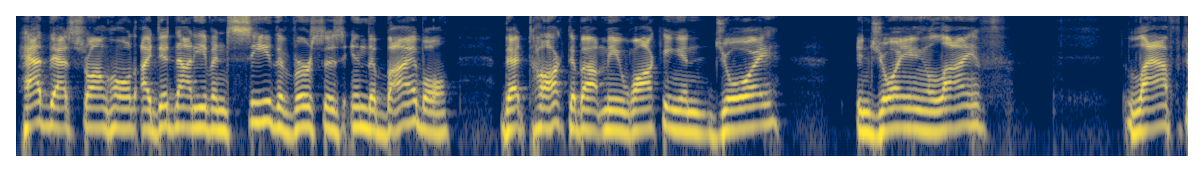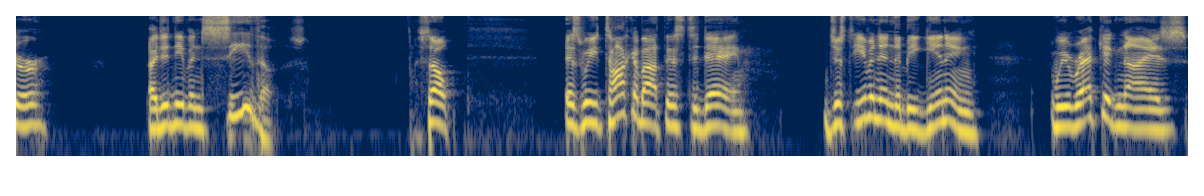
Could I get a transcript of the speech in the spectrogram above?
had that stronghold, I did not even see the verses in the Bible that talked about me walking in joy, enjoying life, laughter. I didn't even see those. So as we talk about this today, just even in the beginning, we recognize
